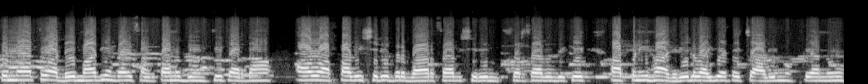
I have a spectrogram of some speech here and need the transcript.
ਤੇ ਮੈਂ ਤੁਹਾਡੇ ਮਾਧਿਅਮ ਰਾਹੀਂ ਸੰਗਤਾਂ ਨੂੰ ਬੇਨਤੀ ਕਰਦਾ ਆਓ ਆਪਾਂ ਵੀ ਸ੍ਰੀ ਦਰਬਾਰ ਸਾਹਿਬ, ਸ੍ਰੀ ਮੁਕਤਸਰ ਸਾਹਿਬ ਵਿਖੇ ਆਪਣੀ ਹਾਜ਼ਰੀ ਲਵਾਈਏ ਤੇ 40 ਮੁਕਤਿਆਂ ਨੂੰ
